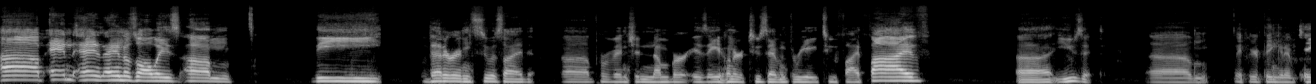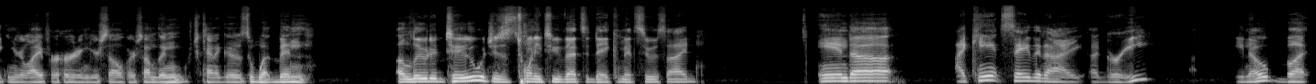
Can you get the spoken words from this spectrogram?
um, and and and as always, um, the veteran suicide uh prevention number is 800-273-8255. Uh, use it. Um, if you're thinking of taking your life or hurting yourself or something, which kind of goes to what Ben alluded to, which is 22 vets a day commit suicide. And uh I can't say that I agree, you know, but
